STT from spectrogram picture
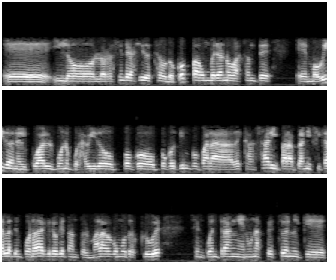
eh, y lo, lo, reciente que ha sido esta Eurocopa, un verano bastante eh, movido en el cual, bueno, pues ha habido poco, poco tiempo para descansar y para planificar la temporada, creo que tanto el Málaga como otros clubes se encuentran en un aspecto en el que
